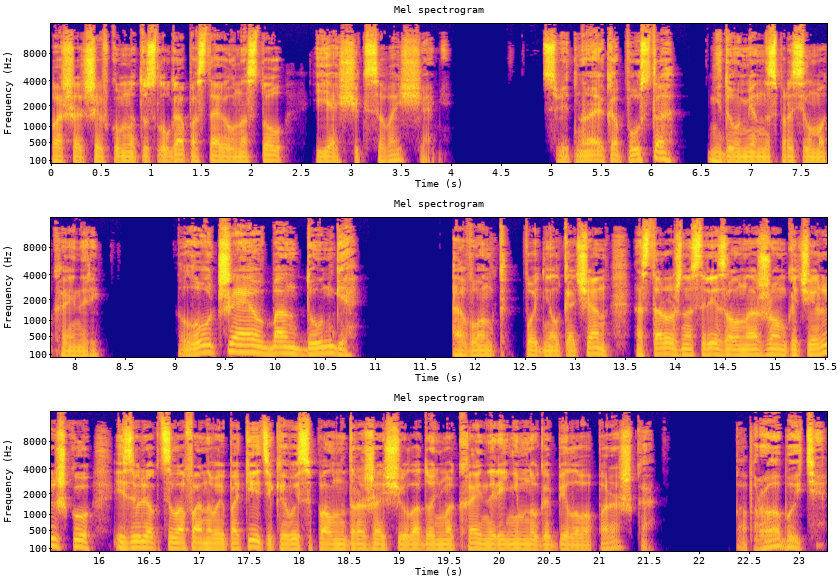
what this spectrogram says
Вошедший в комнату слуга поставил на стол ящик с овощами. «Цветная капуста?» – недоуменно спросил Макхайнери. «Лучшая в Бандунге». Авонг поднял качан, осторожно срезал ножом кочерышку, извлек целлофановый пакетик и высыпал на дрожащую ладонь Макхайнери немного белого порошка. «Попробуйте».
